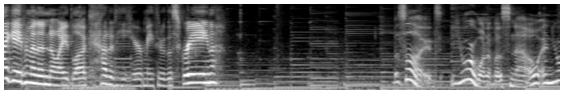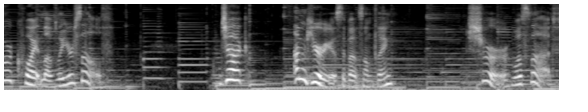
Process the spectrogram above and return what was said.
I gave him an annoyed look. How did he hear me through the screen? Besides, you're one of us now, and you're quite lovely yourself. Jack, I'm curious about something. Sure, what's that?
